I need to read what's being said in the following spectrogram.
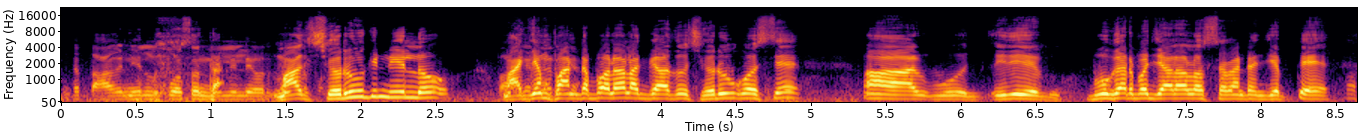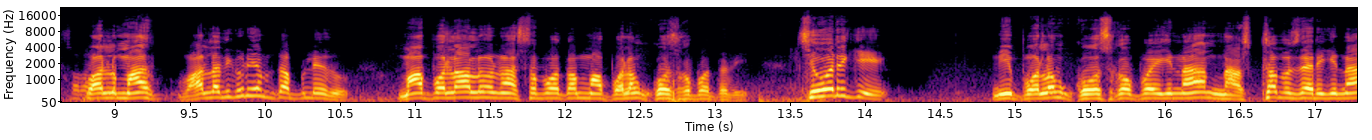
అంటే తాగునీళ్ళ కోసం మాకు చెరువుకి నీళ్ళు మాకేం పంట పొలాలకు కాదు చెరువుకి వస్తే ఇది భూగర్భ జలాలు వస్తాయంటని చెప్తే వాళ్ళు మా వాళ్ళది కూడా ఏం తప్పులేదు మా పొలాలు నష్టపోతాం మా పొలం కోసుకుపోతుంది. చివరికి మీ పొలం కోసుకుపోయినా నష్టం జరిగినా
